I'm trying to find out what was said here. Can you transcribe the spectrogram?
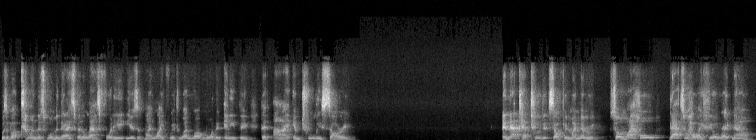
was about telling this woman that I spent the last 48 years of my life with, who I love more than anything, that I am truly sorry. And that tattooed itself in my memory. So, my whole, that's how I feel right now.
